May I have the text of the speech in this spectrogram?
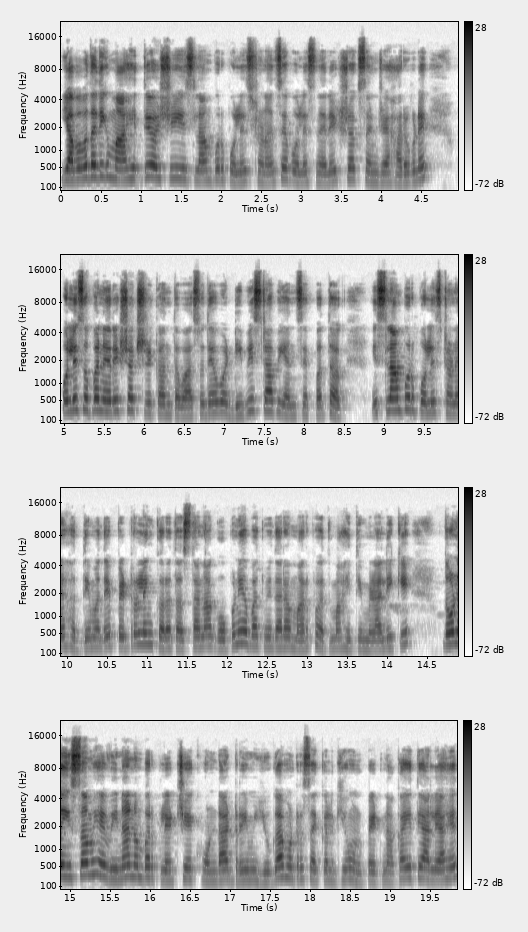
याबाबत अधिक माहिती अशी इस्लामपूर पोलीस ठाण्याचे पोलीस निरीक्षक संजय हारुगडे पोलीस उपनिरीक्षक श्रीकांत वासुदेव व डीबी स्टाफ यांचे पथक इस्लामपूर पोलीस ठाणे हद्दीमध्ये पेट्रोलिंग करत असताना गोपनीय बातमीदारामार्फत माहिती मिळाली की दोन इसम हे विना नंबर प्लेटची एक होंडा ड्रीम युगा मोटरसायकल घेऊन पेटनाका येथे आले आहेत.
